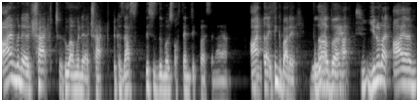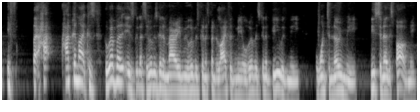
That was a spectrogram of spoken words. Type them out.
I'm going to attract who I'm going to attract because that's this is the most authentic person I am. I mm. like think about it. Love Whatever I- you know, like I am. If like how, how can I? Because whoever is let's say whoever's going to marry me, whoever's going to spend a life with me, or whoever's going to be with me or want to know me needs to know this part of me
